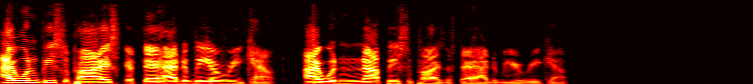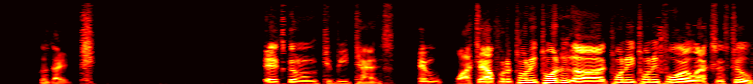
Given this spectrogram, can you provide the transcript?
I wouldn't be surprised if there had to be a recount. I would not be surprised if there had to be a recount. Because I, it's going to be tense. And watch out for the 2020, uh, 2024 elections, too.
